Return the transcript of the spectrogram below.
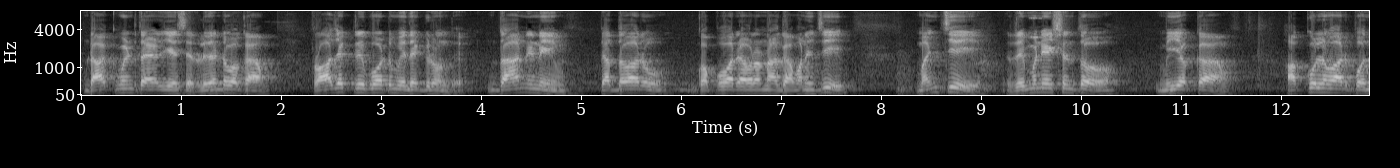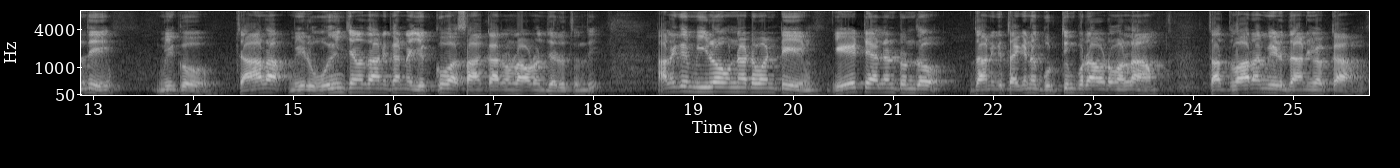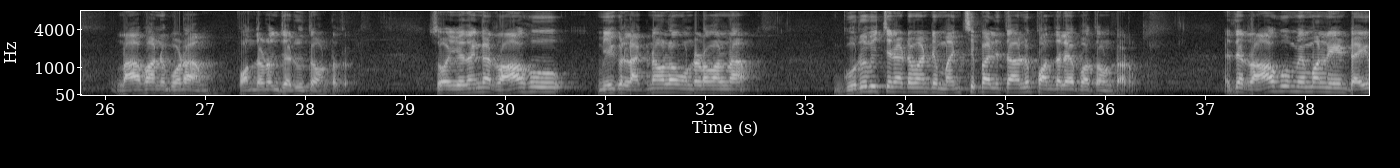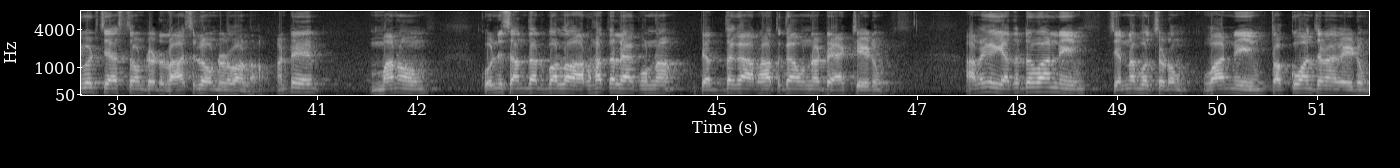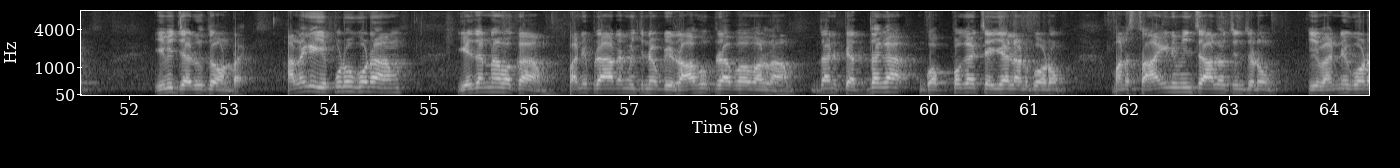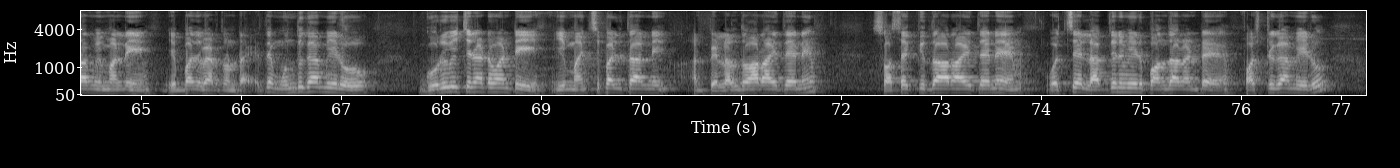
డాక్యుమెంట్ తయారు చేశారు. లేదంటే ఒక ప్రాజెక్ట్ రిపోర్ట్ మీ దగ్గర ఉంది. దానిని పెద్దవారు గొప్పవారు ఎవరన్నా గమనించి మంచి రెమ్యునేషన్తో మీ యొక్క హక్కులను వారు పొంది మీకు చాలా మీరు ఊహించిన దానికన్నా ఎక్కువ సహకారం రావడం జరుగుతుంది. అలాగే మీలో ఉన్నటువంటి ఏ టాలెంట్ ఉందో దానికి తగిన గుర్తింపు రావడం వల్ల తద్వారా మీరు దాని యొక్క లాభాన్ని కూడా పొందడం జరుగుతూ ఉంటుంది. సో ఈ విధంగా రాహు మీకు లగ్నంలో ఉండడం వల్ల గురువు ఇచ్చినటువంటి మంచి ఫలితాలు పొందలేకపోతూ ఉంటారు. అయితే రాహు మిమ్మల్ని డైవర్ట్ చేస్తూ ఉంటాడు రాశిలో ఉండడం వల్ల అంటే మనం కొన్ని సందర్భాల్లో అర్హత లేకుండా పెద్దగా అర్హతగా ఉన్నట్టు యాక్ట్ చేయడం అలాగే ఎదట వాడిని చిన్నబుచ్చడం వారిని తక్కువ అంచనా వేయడం ఇవి జరుగుతూ ఉంటాయి. అలాగే ఇప్పుడు కూడా ఏదన్నా ఒక పని ప్రారంభించినప్పుడు ఈ రాహు ప్రభావం వల్ల దాన్ని పెద్దగా గొప్పగా చేయాలనుకోవడం మన స్థాయిని మించి ఆలోచించడం ఇవన్నీ కూడా మిమ్మల్ని ఇబ్బంది పెడుతుంటాయి. అయితే ముందుగా మీరు గురువిచ్చినటువంటి ఈ మంచి ఫలితాల్ని అటు పిల్లల ద్వారా అయితేనే స్వశక్తి ద్వారా అయితేనే వచ్చే లబ్ధిని మీరు పొందాలంటే ఫస్ట్గా మీరు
